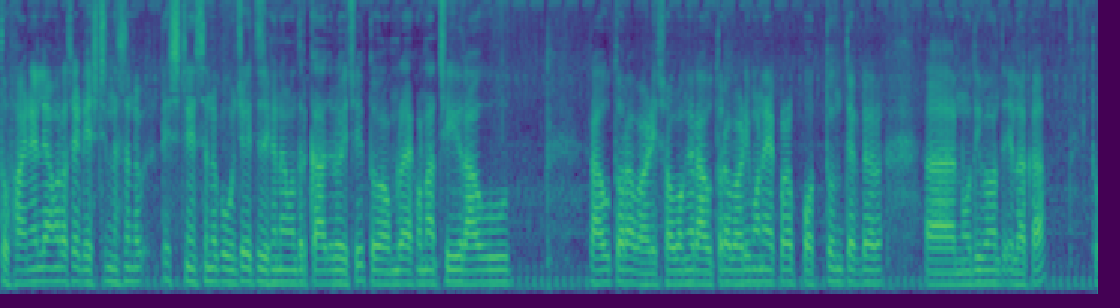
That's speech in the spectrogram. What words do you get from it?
তো ফাইনালি আমরা সেই ডেস্টিনেশনে ডেস্টিনেশনে পৌঁছে গেছি যেখানে আমাদের কাজ রয়েছে। তো আমরা এখন আছি রাউত রাউতরা বাড়ি সবাঙের রাউতরা বাড়ি মানে একবার প্রত্যন্ত একটা আহ, নদীবাঁধ এলাকা। তো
